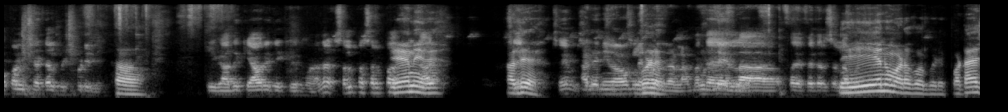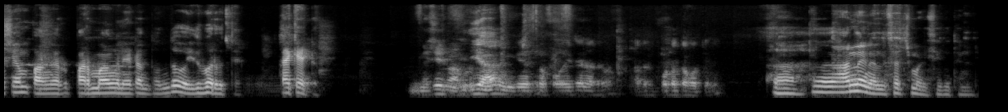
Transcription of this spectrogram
ಓಪನ್ ಶೆಡ್ ಅಲ್ಲಿ ಬಿಟ್ಬಿಟ್ಟಿದೀವಿ ಈಗ ಅದಕ್ಕೆ ಯಾವ ರೀತಿ ಕ್ಯೂರ್ ಮಾಡೋದು? ಸ್ವಲ್ಪ ಸ್ವಲ್ಪ ಏನಿದೆ? ಅದೇ. ಸೇಮ್ ಅದೇ ನೀವು ಅವಾಗ್ಲೇ ಒಳ್ಳೆ. ಮತ್ತೆ ಮೊದ್ಲೇ ಫೆದರ್ಸ್ ಎಲ್ಲ ಏನು ಮಾಡಕ್ ಹೋಗ್ಬೇಡಿ ಪೊಟ್ಯಾಷಿಯಂ ಪಂಗರ್ ಪರ್ಮಾಂಗನೇಟ್ ಅಂತ ಒಂದು ಇದು ಬರುತ್ತೆ. ಪ್ಯಾಕೆಟ್ ಮೆಸೇಜ್ ಮಾಡ್ಬಿಡಿ ಇದೆಯಾ ನಿಮ್ಗೆ ಸ್ವಲ್ಪ ಇದೇನಾದ್ರು ಅದ್ರ ಫೋಟೋ ತಗೋತೀನಿ. ಆನ್ಲೈನ್ ಅಲ್ಲಿ ಸರ್ಚ್ ಮಾಡಿ ಸಿಗುತ್ತೆ ನಿಮ್ಗೆ.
